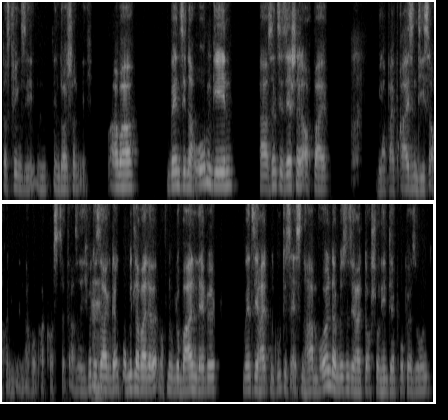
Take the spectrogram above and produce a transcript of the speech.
Das kriegen Sie in, in Deutschland nicht. Aber wenn Sie nach oben gehen, äh, sind Sie sehr schnell auch bei, ja, bei Preisen, die es auch in, in Europa kostet. Also ich würde mhm. sagen, da ist man mittlerweile auf einem globalen Level. Wenn Sie halt ein gutes Essen haben wollen, dann müssen Sie halt doch schon hinterher pro Person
